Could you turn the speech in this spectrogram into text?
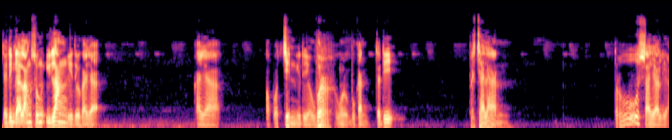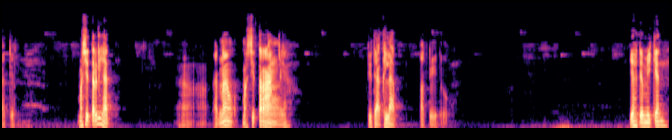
Jadi nggak langsung hilang gitu kayak kayak apa jin gitu ya wer bukan jadi berjalan terus saya lihatin masih terlihat karena masih terang ya. Tidak gelap waktu itu. Ya demikian.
